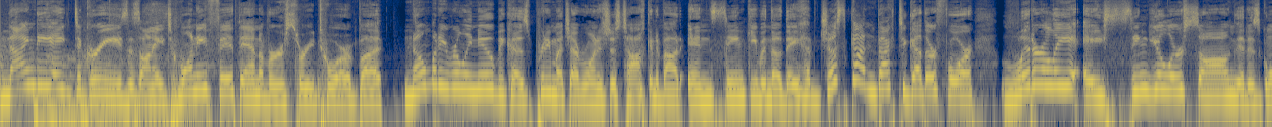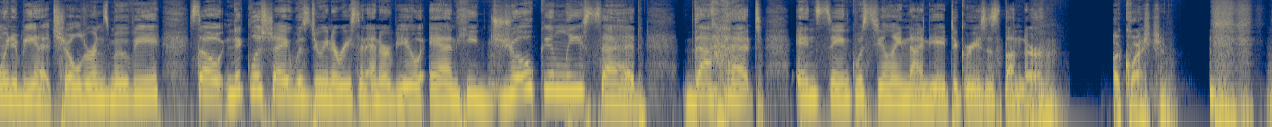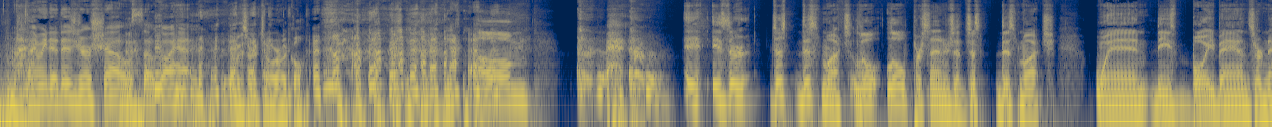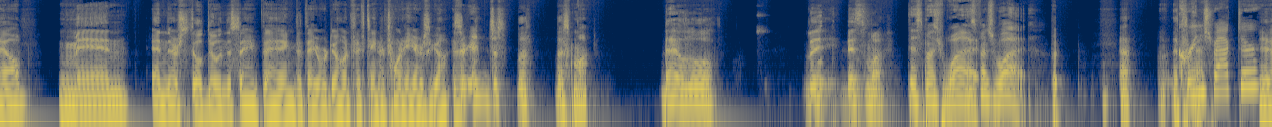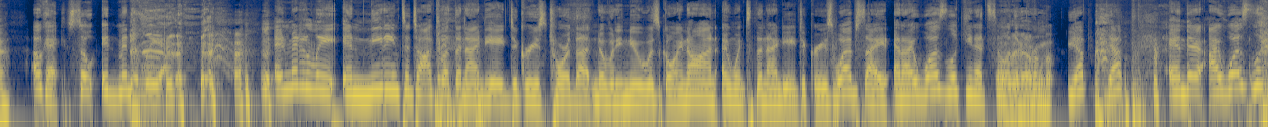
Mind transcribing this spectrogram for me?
98 Degrees is on a 25th anniversary tour, but nobody really knew because pretty much everyone is just talking about NSYNC, even though they have just gotten back together for literally a singular song that is going to be in a children's movie. So Nick Lachey was doing a recent interview and he jokingly said that NSYNC was stealing 98 Degrees' thunder. Hmm. A question. I mean, it is your show, so go ahead. It was rhetorical. um, is there just this much, little little percentage of just this much, when these boy bands are now men and they're still doing the same thing that they were doing 15 or 20 years ago? Is there just this much? That little, this much? This much what? This much what? Uh, Cringe factor? Yeah. Okay, so admittedly, admittedly, in needing to talk about the 98 Degrees tour that nobody knew was going on, I went to the 98 Degrees website and I was looking at some Oh, of the promo. Yep, yep. and there, I was. Li-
